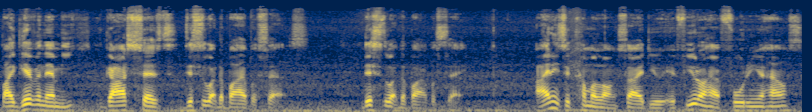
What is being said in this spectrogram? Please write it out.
by giving them. God says this is what the Bible says. This is what the Bible says. I need to come alongside you. If you don't have food in your house,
